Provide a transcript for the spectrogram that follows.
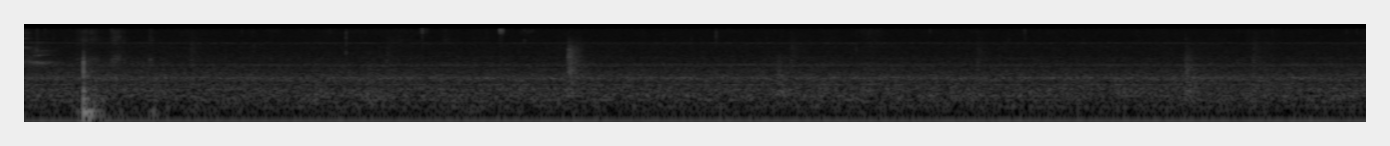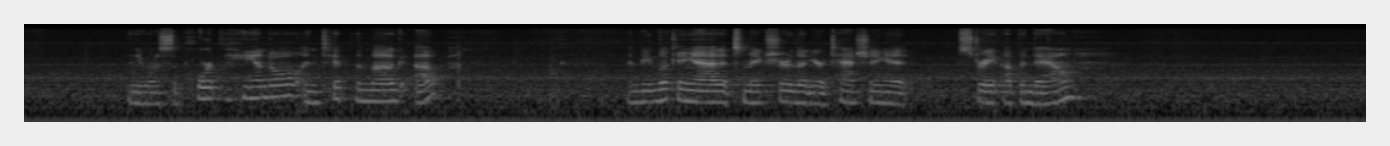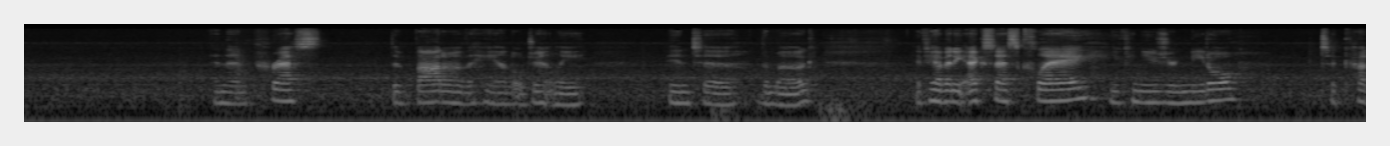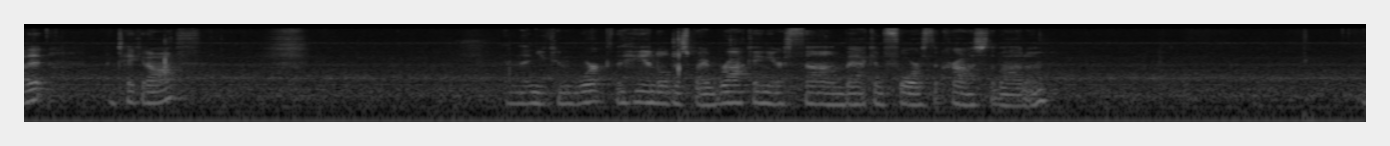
And you want to support the handle and tip the mug up and be looking at it to make sure that you're attaching it straight up and down. And then press the bottom of the handle gently into the mug. If you have any excess clay, you can use your needle to cut it and take it off. And then you can work the handle just by rocking your thumb back and forth across the bottom.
